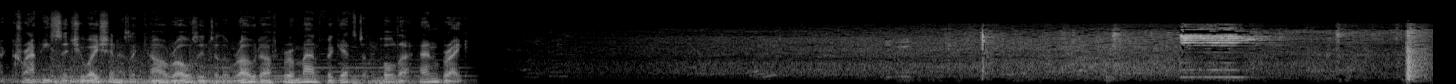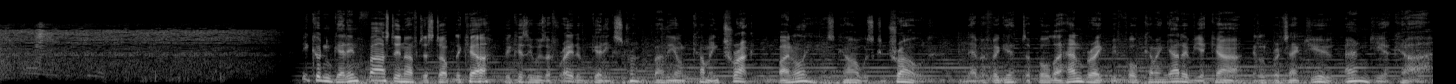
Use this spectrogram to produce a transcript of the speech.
A crappy situation as a car rolls into the road after a man forgets to pull the handbrake. He couldn't get in fast enough to stop the car because he was afraid of getting struck by the oncoming truck. Finally, his car was controlled. Never forget to pull the handbrake before coming out of your car. It'll protect you and your car.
